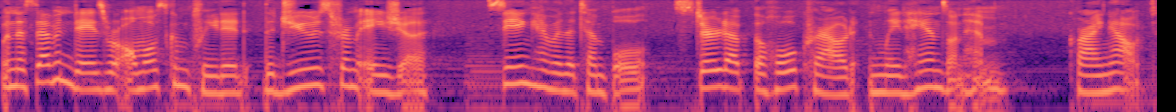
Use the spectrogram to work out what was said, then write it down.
When the seven days were almost completed, the Jews from Asia, seeing him in the temple, stirred up the whole crowd and laid hands on him, crying out,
